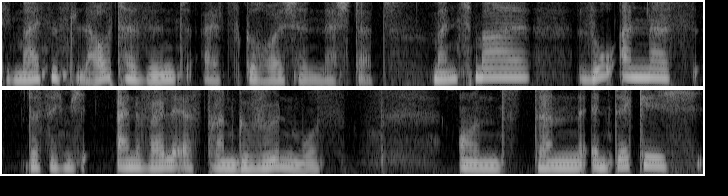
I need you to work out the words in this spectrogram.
die meistens lauter sind als Geräusche in der Stadt. Manchmal so anders, dass ich mich eine Weile erst dran gewöhnen muss. Und dann entdecke ich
